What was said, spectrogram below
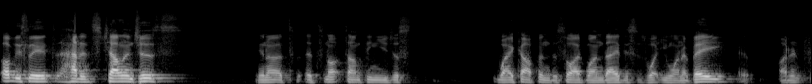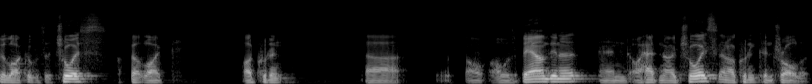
obviously it had its challenges. You know, it's, it's not something you just wake up and decide one day this is what you want to be. I didn't feel like it was a choice. I felt like I couldn't, uh, I, was bound in it and I had no choice and I couldn't control it.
